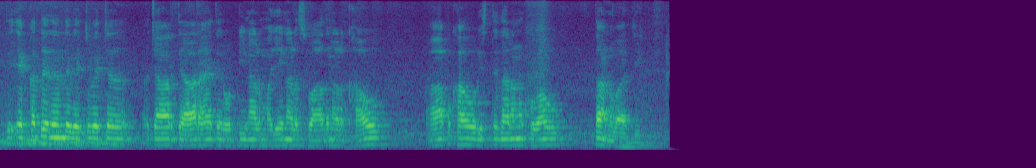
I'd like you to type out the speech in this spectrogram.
ਤੇ ਇੱਕ ਅੱਧੇ ਦਿਨ ਦੇ ਵਿੱਚ ਵਿੱਚ ਅਚਾਰ ਤਿਆਰ ਹੈ ਤੇ ਰੋਟੀ ਨਾਲ, ਮਜ਼ੇ ਨਾਲ, ਸਵਾਦ ਨਾਲ ਖਾਓ। ਆਪ ਖਾਓ, ਰਿਸ਼ਤੇਦਾਰਾਂ ਨੂੰ ਖਵਾਓ। ਧੰਨਵਾਦ ਜੀ।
